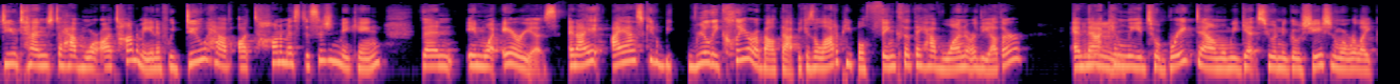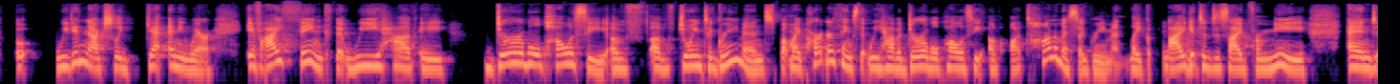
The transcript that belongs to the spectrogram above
do you tend to have more autonomy? And if we do have autonomous decision making, then in what areas? And I I ask you to be really clear about that because a lot of people think that they have one or the other. And that Mm. can lead to a breakdown when we get to a negotiation where we're like, oh, we didn't actually get anywhere. If I think that we have a durable policy of of joint agreement but my partner thinks that we have a durable policy of autonomous agreement. Like i mm-hmm. get to decide for me and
